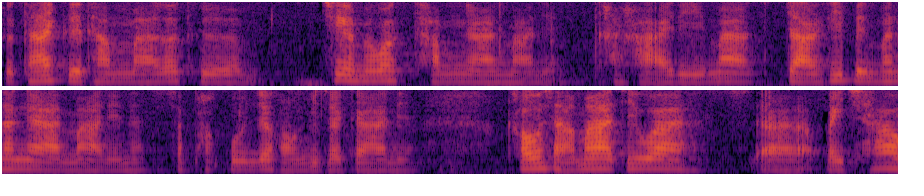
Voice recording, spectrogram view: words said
สุดท้ายคือทำมาก็คือ เชื่อไหมว่าทำงานมาเนี่ยขายดีมาก จากที่เป็นพนักงานมาเนี่ยนะสักพักเป็นเจ้าของกิจการเนี่ยเขาสามารถที่ว่าเอ่อ ไปเช่า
